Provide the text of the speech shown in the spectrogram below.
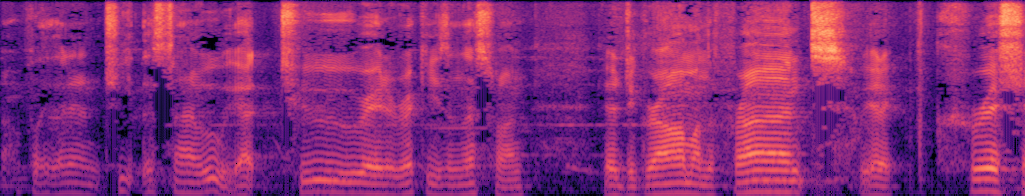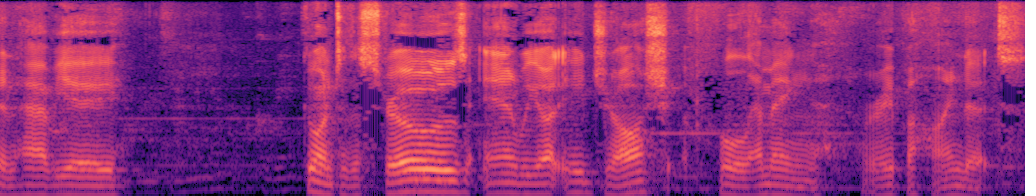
Hopefully they cheat this time. Ooh, we got two rated rookies in this one. We got a DeGrom on the front. We got a Cristian Javier going to the Stros. And we got a Josh Fleming right behind it.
